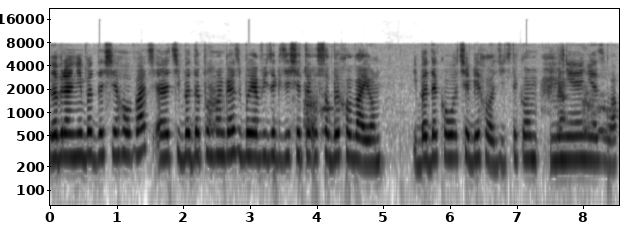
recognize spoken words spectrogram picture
Dobra, nie będę się chować, ale ci będę pomagać, bo ja widzę, gdzie się te osoby chowają. I będę koło ciebie chodzić, tylko mnie nie złap.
